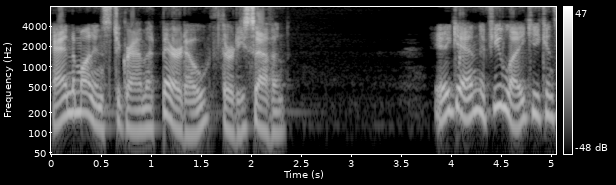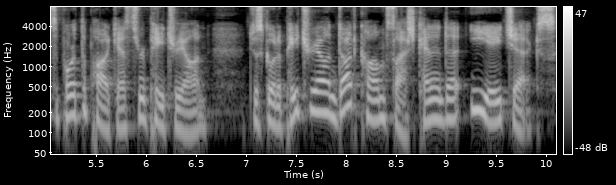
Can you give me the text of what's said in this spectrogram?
and I'm on Instagram at Bairdo37. Again, if you like, you can support the podcast through Patreon. Just go to patreon.com slash CanadaEHX.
